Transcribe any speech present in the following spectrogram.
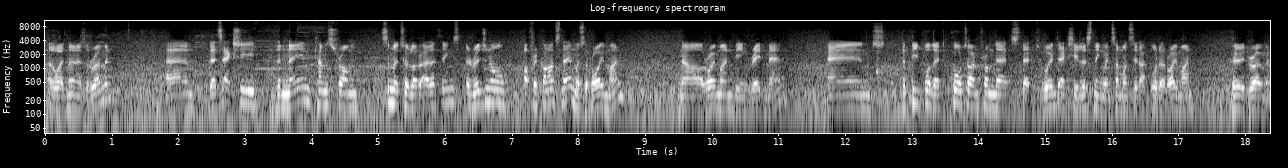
otherwise known as the Roman. Um, that's actually, the name comes from similar to a lot of other things. Original Afrikaans name was Rooiman. Now Rooiman being red man. And the people that caught on from that, that weren't actually listening when someone said I caught a Rooiman, heard Roman,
